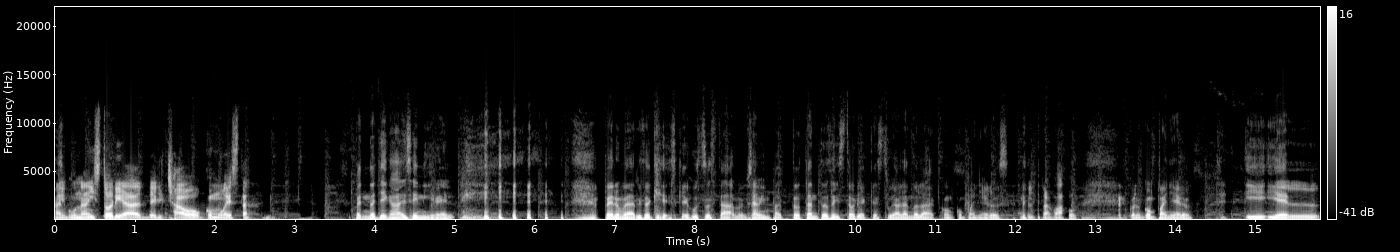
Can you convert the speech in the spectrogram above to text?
¿Alguna historia del chavo como esta? Pues no llega a ese nivel. Pero me da risa que es que justo está, o sea, me impactó tanto esa historia que estuve hablándola con compañeros del trabajo, con un compañero, y, y él,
